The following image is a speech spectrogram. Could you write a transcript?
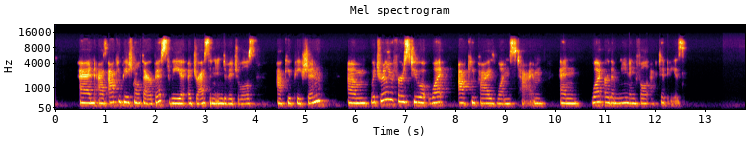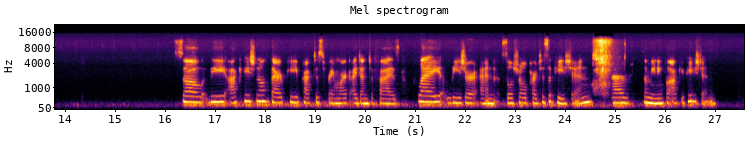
And as occupational therapists, we address an individual's occupation, um, which really refers to what occupies one's time and what are the meaningful activities. So, the occupational therapy practice framework identifies play, leisure, and social participation as some meaningful occupations.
